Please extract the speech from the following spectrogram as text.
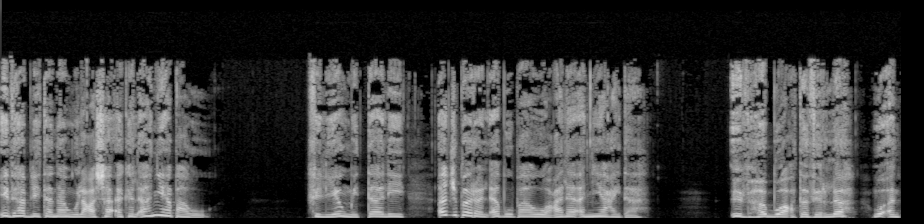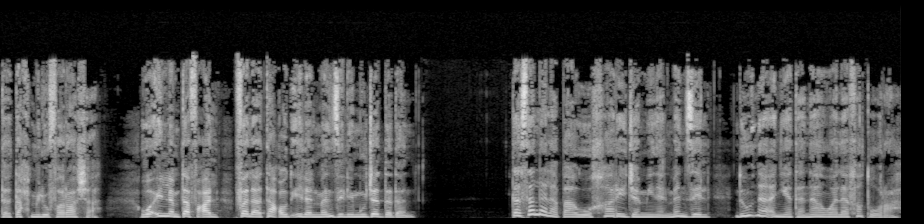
اذهب لتناول عشاءك الآن يا باو. في اليوم التالي أجبر الأب باو على أن يعده. اذهب واعتذر له وأنت تحمل فراشة وإن لم تفعل فلا تعد إلى المنزل مجددا. تسلل باو خارجا من المنزل دون أن يتناول فطوره.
